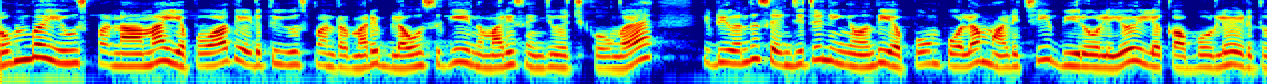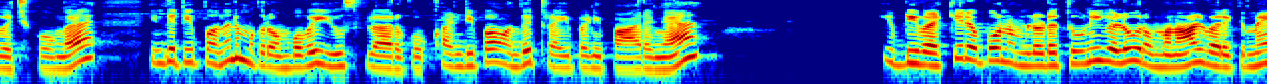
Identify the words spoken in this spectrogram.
ரொம்ப யூஸ் பண்ணாமல் எப்போவாவது எடுத்து யூஸ் பண்ணுற மாதிரி ப்ளவுஸுக்கு இந்த மாதிரி செஞ்சு வச்சுக்கோங்க. இப்படி வந்து செஞ்சுட்டு நீங்கள் வந்து எப்பவும் போல் மடித்து பீரோலையோ இல்லை கபோர்ட்லையோ எடுத்து வச்சுக்கோங்க. இந்த டிப் வந்து நமக்கு ரொம்பவே யூஸ்ஃபுல்லாக இருக்கும். கண்டிப்பாக வந்து ட்ரை பண்ணி பாருங்கள் இப்படி வைக்கிறப்போ நம்மளோட துணிகளும் ரொம்ப நாள் வரைக்குமே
